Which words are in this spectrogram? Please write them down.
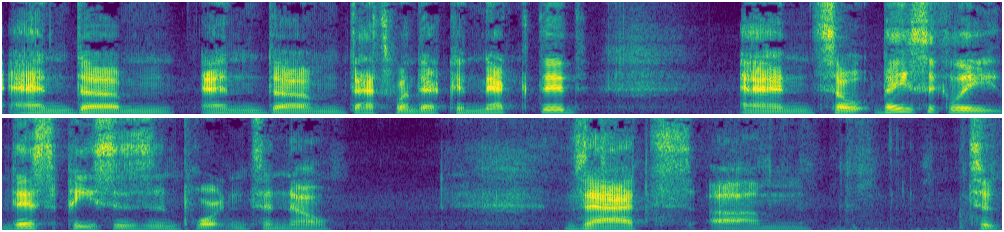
and um, and um, that's when they're connected. And so basically, this piece is important to know that um, to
